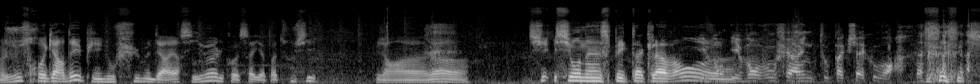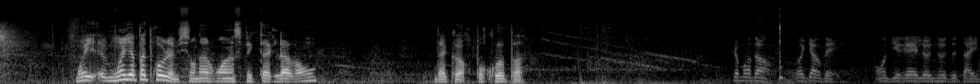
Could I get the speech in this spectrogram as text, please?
Juste regarder et puis ils nous fument derrière s'ils veulent quoi. Ça y a pas de souci. Genre euh, là, si, si on a un spectacle avant, Ils vont, euh, ils vont vous faire une Tupac Shakur. moi, y- moi y a pas de problème. Si on a le droit à un spectacle avant, d'accord, pourquoi pas. Commandant, regardez. On dirait le nœud de Taimi.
